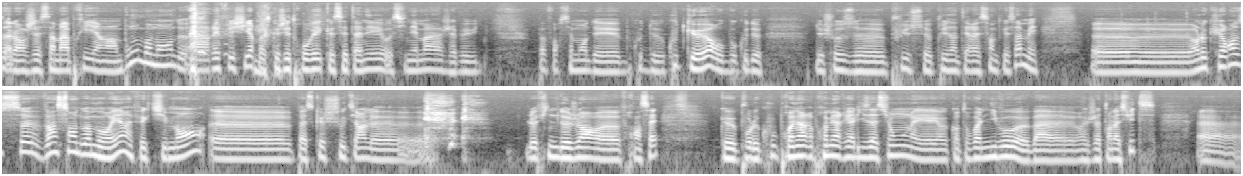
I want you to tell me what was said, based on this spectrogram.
alors ça m'a pris un bon moment de- à réfléchir parce que j'ai trouvé que cette année au cinéma, j'avais eu pas forcément des, beaucoup de coups de cœur ou beaucoup de, de choses euh, plus, plus intéressantes que ça. Mais euh, en l'occurrence, Vincent doit mourir, effectivement, euh, parce que je soutiens le, le film de genre euh, français. Que pour le coup, première, première réalisation, et euh, quand on voit le niveau, euh, bah, euh, j'attends la suite. Euh,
